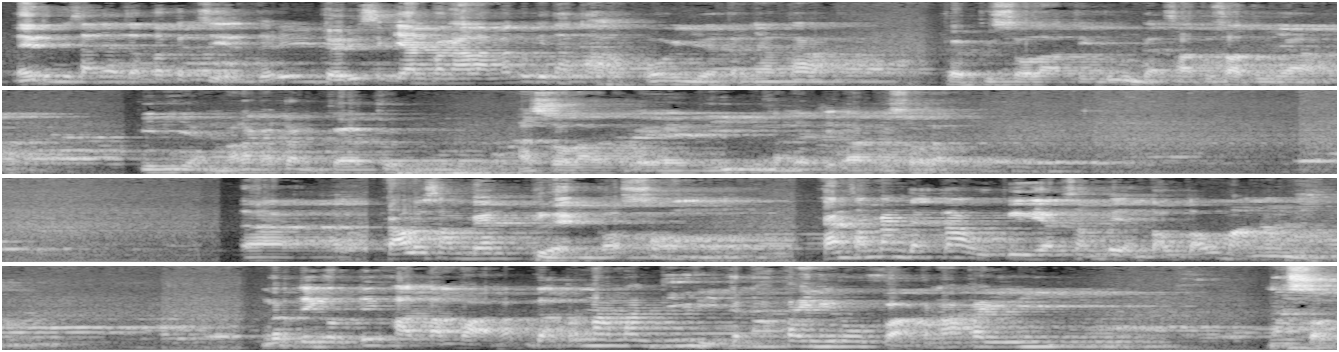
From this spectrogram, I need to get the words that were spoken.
Nah itu misalnya contoh kecil. Jadi dari sekian pengalaman itu kita tahu, oh iya ternyata bagus sholat itu enggak satu-satunya pilihan. Malah kadang babun asolatu kayak ini misalnya kita habis sholat. Nah, kalau sampai blank kosong, kan sampai nggak tahu pilihan sampai yang tahu-tahu mana nih. Ngerti-ngerti khatam wahab nggak pernah mandiri. Kenapa ini rofa? Kenapa ini nasab?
